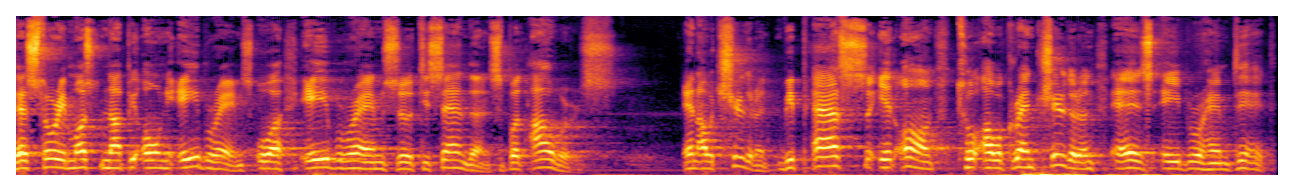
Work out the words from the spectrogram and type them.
That story must not be only Abraham's or Abraham's uh, descendants, but ours and our children. We pass it on to our grandchildren as Abraham did.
